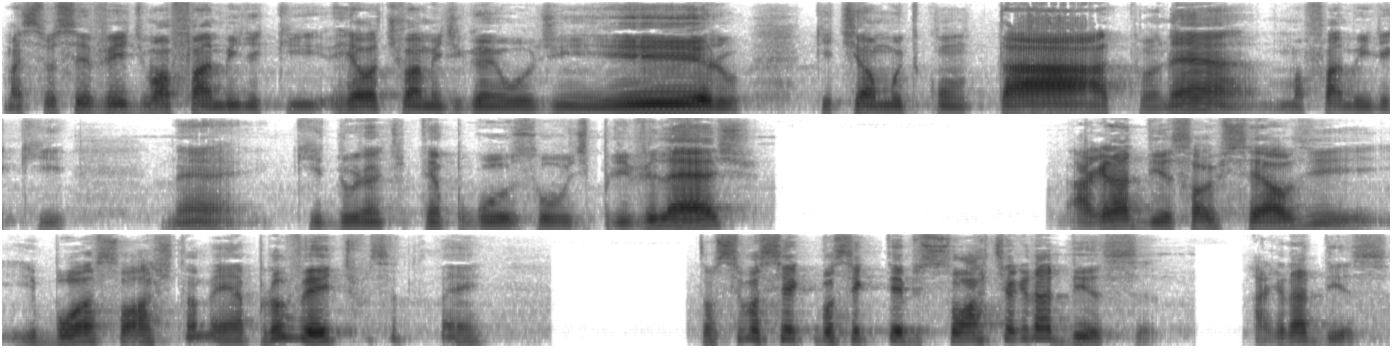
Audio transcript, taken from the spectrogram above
Mas se você veio de uma família que relativamente ganhou dinheiro, que tinha muito contato, né? uma família que, né, que durante o tempo gozou de privilégio, agradeça aos céus e, e, boa sorte também. Aproveite você também. Então, se você, você que teve sorte, agradeça. Agradeça.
